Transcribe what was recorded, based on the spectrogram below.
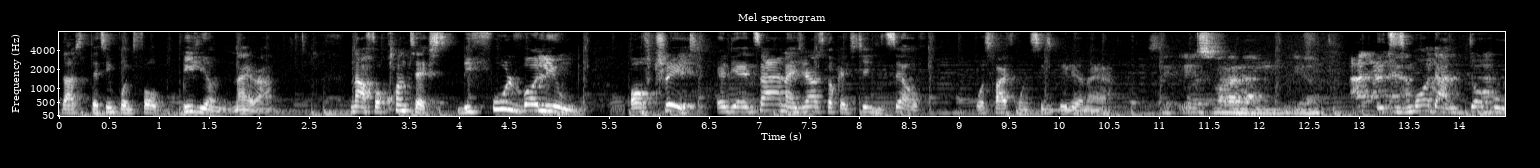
That's 13.4 billion naira. Now, for context, the full volume of trade in the entire Nigerian stock exchange itself was 5.6 billion naira. Even smaller than you know. And, It is more than double.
